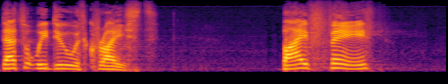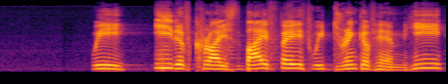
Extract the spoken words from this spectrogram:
that's what we do with Christ. By faith, we eat of Christ. By faith, we drink of Him. He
